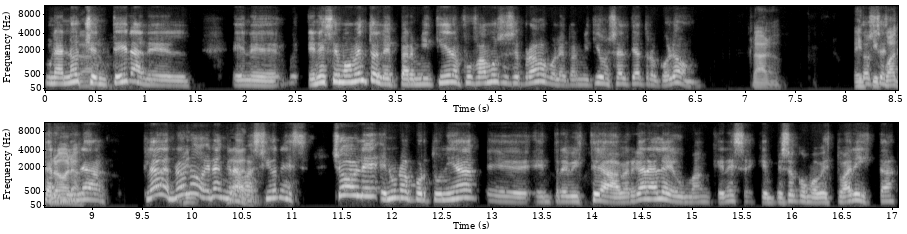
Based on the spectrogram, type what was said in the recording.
una noche entera en el, en En ese momento le permitieron, fue famoso ese programa porque le permitieron usar el Teatro Colón. Claro. 24 horas. Claro, no, no, eran grabaciones yo hablé en una oportunidad, eh, entrevisté a Vergara Leumann, que, empezó como vestuarista,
